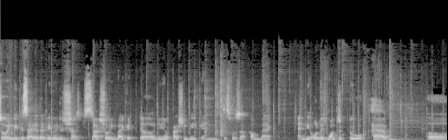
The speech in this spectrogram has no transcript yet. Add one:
So when we decided that we are going to sh- start showing back at uh, New York Fashion Week, and this was our comeback, and we always wanted to have, uh,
